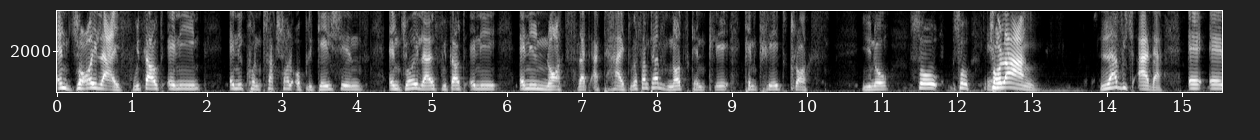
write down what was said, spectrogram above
Enjoy life without any any contractual obligations. Enjoy life without any any knots that are tied because sometimes knots can can create clots, you know. So so jolang, love each other, uh, uh,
